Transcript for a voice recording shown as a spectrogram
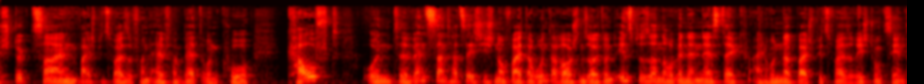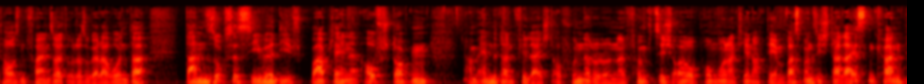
Stückzahlen, beispielsweise von Alphabet und Co. kauft und äh, wenn es dann tatsächlich noch weiter runterrauschen sollte und insbesondere wenn der Nasdaq 100 beispielsweise Richtung 10.000 fallen sollte oder sogar darunter, dann sukzessive die Sparpläne aufstocken, am Ende dann vielleicht auf 100 oder 150 Euro pro Monat, je nachdem, was man sich da leisten kann.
